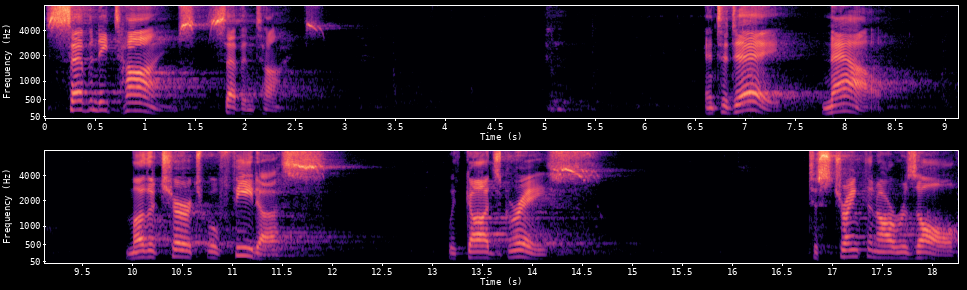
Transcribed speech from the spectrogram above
70 times, seven times. And today, now, Mother Church will feed us with God's grace to strengthen our resolve,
